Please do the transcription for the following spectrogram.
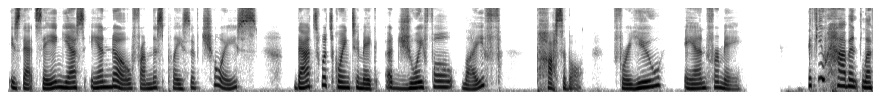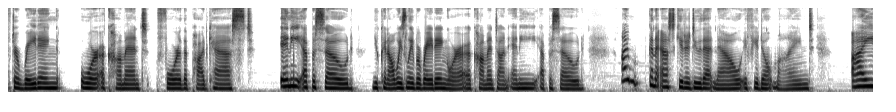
is that saying yes and no from this place of choice, that's what's going to make a joyful life possible for you and for me. If you haven't left a rating or a comment for the podcast, any episode, you can always leave a rating or a comment on any episode. I'm going to ask you to do that now if you don't mind. I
